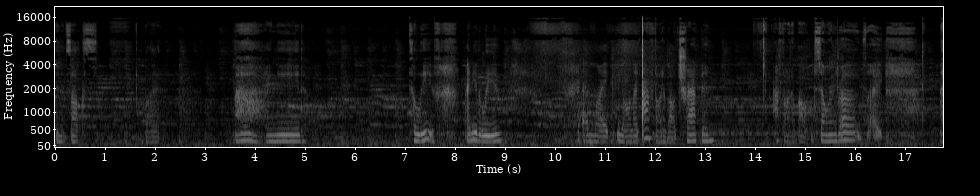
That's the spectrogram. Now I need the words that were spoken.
And it sucks. But uh, I need to leave. I need to leave. And like, y'all, like, I've thought about trapping. I've thought about selling drugs, like,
